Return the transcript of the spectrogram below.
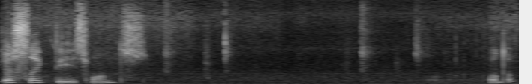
Just like these ones. Hold up.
